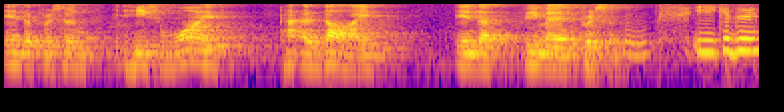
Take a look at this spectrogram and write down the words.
in the prison, his wife uh, died in that female prison. I kiedy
